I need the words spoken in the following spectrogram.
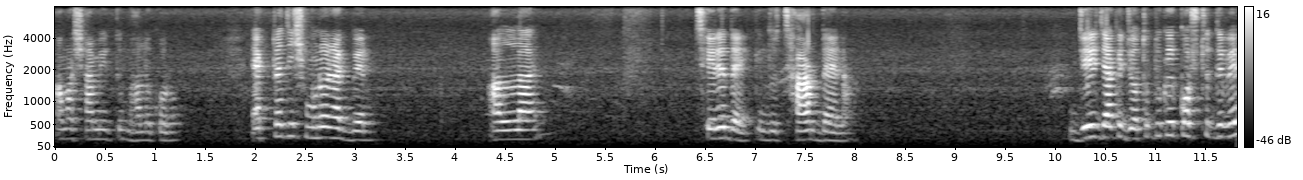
আমার স্বামী তুমি ভালো করো। একটা জিনিস মনে রাখবেন, আল্লাহ ছেড়ে দেয় কিন্তু ছাড় দেয় না। যে যাকে যতটুকু কষ্ট দেবে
